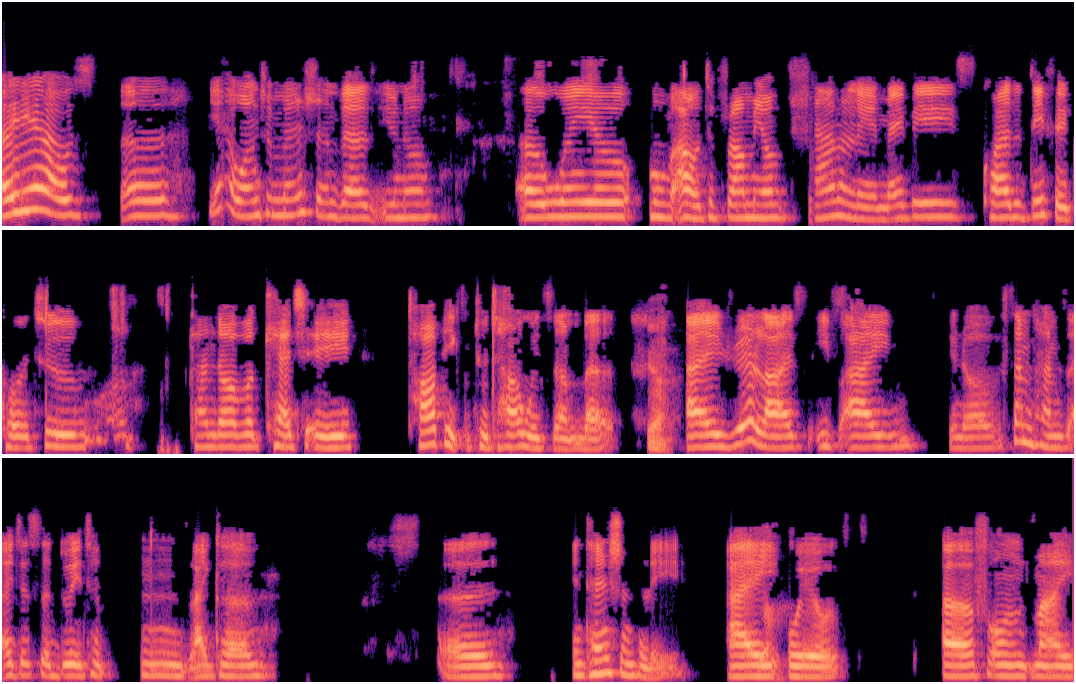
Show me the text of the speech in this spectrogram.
Uh, yeah, I was uh yeah, I want to mention that you know, uh, when you move out from your family, maybe it's quite difficult to kind of catch a topic to talk with them. But Yeah. I realized if I, you know, sometimes I just do it mm, like uh, uh, intentionally. I will uh, phone my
